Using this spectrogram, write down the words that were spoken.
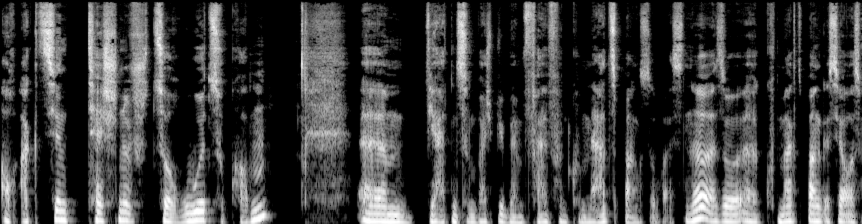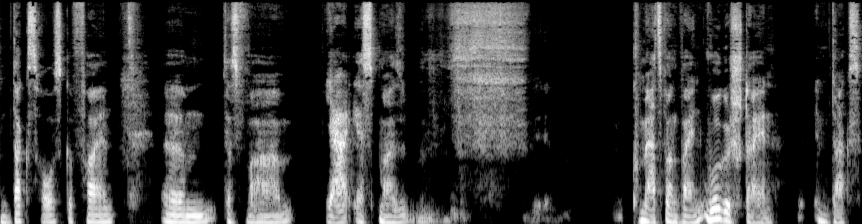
auch aktientechnisch zur Ruhe zu kommen. Ähm, wir hatten zum Beispiel beim Fall von Commerzbank sowas. Ne? Also äh, Commerzbank ist ja aus dem DAX rausgefallen. Ähm, das war ja erstmal Commerzbank war ein Urgestein im DAX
